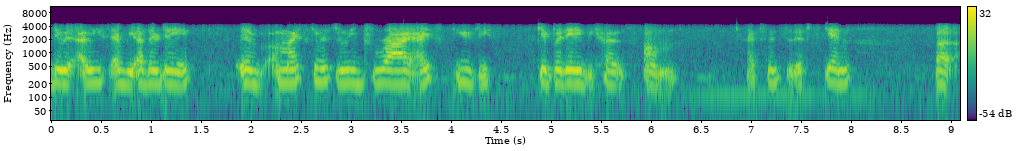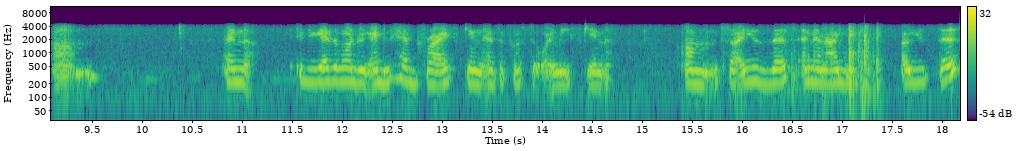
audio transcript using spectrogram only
do it at least every other day. If my skin is really dry, I usually skip a day because, um, I have sensitive skin. But, um, and if you guys are wondering, I do have dry skin as opposed to oily skin. Um, so I use this, and then I'll use, I'll use this.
